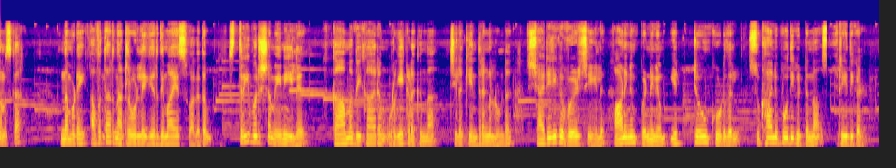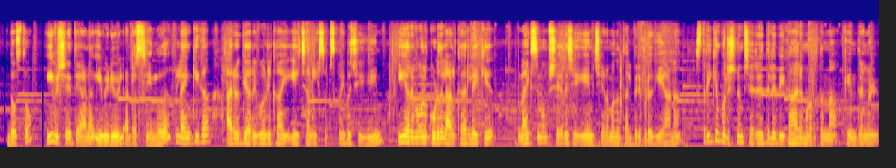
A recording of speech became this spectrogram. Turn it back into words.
നമസ്കാർ. നമ്മുടെ അവതാർ നാട്ടുകളിലേക്ക് ഹൃദ്യമായ സ്വാഗതം. സ്ത്രീ പുരുഷ മേനയിൽ കാമവികാരം ഉറങ്ങിക്കിടക്കുന്ന ചില കേന്ദ്രങ്ങളുണ്ട്. ശാരീരിക വീഴ്ചയിൽ ആണിനും പെണ്ണിനും ഏറ്റവും കൂടുതൽ സുഖാനുഭൂതി കിട്ടുന്ന രീതികൾ. ദോസ്തോ ഈ വിഷയത്തെയാണ് ഈ വീഡിയോയിൽ അഡ്രസ്സ് ചെയ്യുന്നത്. ലൈംഗിക ആരോഗ്യ അറിവുകൾക്കായി ഈ ചാനൽ സബ്സ്ക്രൈബ് ചെയ്യുകയും ഈ അറിവുകൾ കൂടുതൽ ആൾക്കാരിലേക്ക് മാക്സിമം ഷെയർ ചെയ്യുകയും ചെയ്യണമെന്ന് താല്പര്യപ്പെടുകയാണ്. സ്ത്രീക്കും പുരുഷനും ശരീരത്തിലെ വികാരമുണർത്തുന്ന കേന്ദ്രങ്ങൾ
